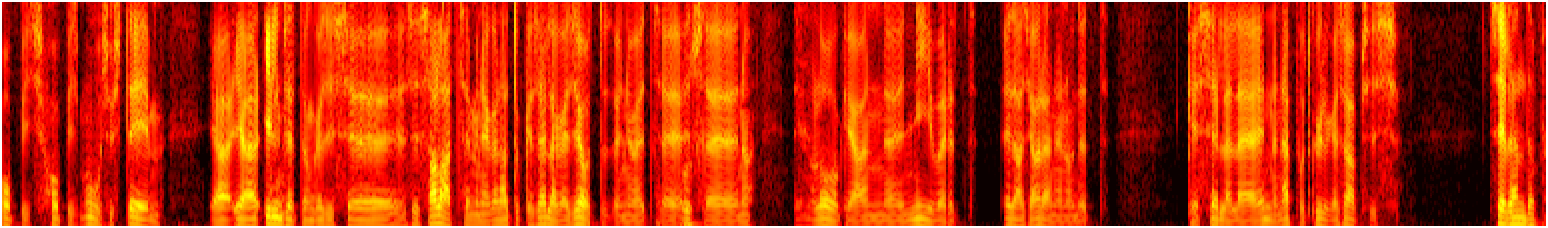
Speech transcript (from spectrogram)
hoopis, hoopis muu süsteem. ja, ja ilmselt on ka siis see, see salatsemine ka natuke sellega seotud, on ju, et see, et see noh, tehnoloogia on äh, niivõrd edasi arenenud, et kes sellele enne näpud külge saab, siis see lendab.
